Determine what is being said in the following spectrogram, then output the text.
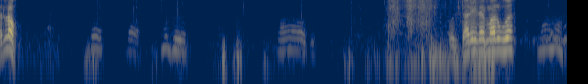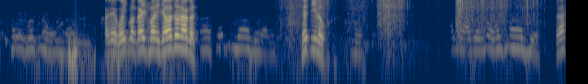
કેટલો? વધારે ટાઈમ મારું, હે? ખાલી કોઈમાં ગાઈડ મારી જવા દો ને આગળ. ખેંચી હે?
